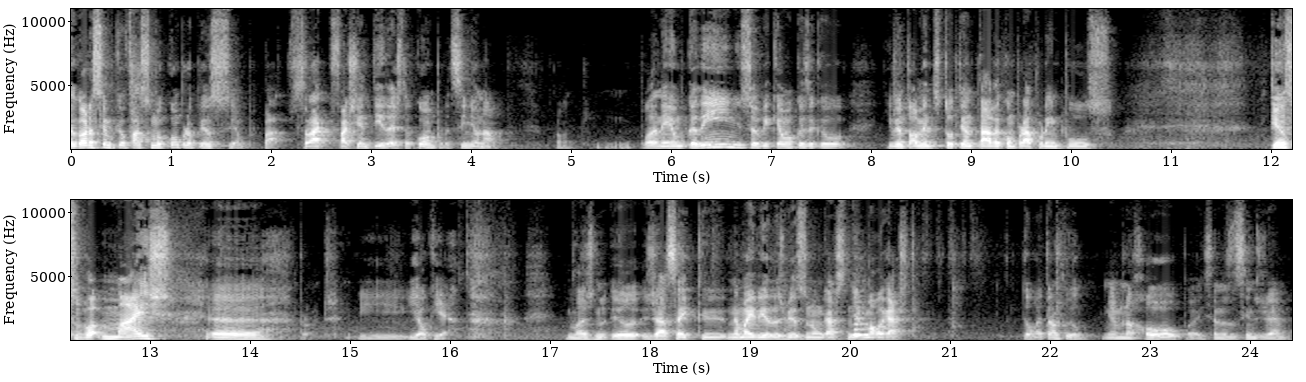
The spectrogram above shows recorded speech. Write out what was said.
agora sempre que eu faço uma compra, penso sempre, pá, será que faz sentido esta compra? Sim ou não? Pronto. Planei um bocadinho, se eu vi que é uma coisa que eu eventualmente estou tentado a comprar por impulso, penso mais... Uh e, e é o que é. Mas eu já sei que na maioria das vezes não gasto dinheiro mal gasto. Então é tranquilo. Mesmo na roupa e cenas assim do género.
